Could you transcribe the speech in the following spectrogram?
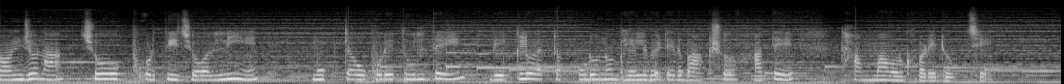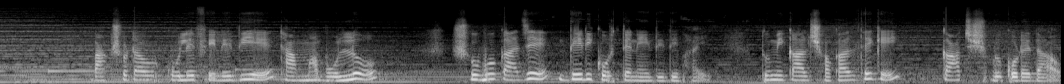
রঞ্জনা চোখ ভর্তি জল নিয়ে মুখটা উপরে তুলতেই দেখল একটা পুরনো ভেলভেটের বাক্স হাতে ঠাম্মা ওর ঘরে ঢুকছে। বাক্সটা ওর কোলে ফেলে দিয়ে ঠাম্মা বলল, শুভ কাজে দেরি করতে নেই দিদি ভাই তুমি কাল সকাল থেকেই কাজ শুরু করে দাও।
